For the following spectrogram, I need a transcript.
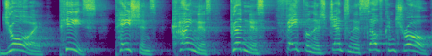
joy, peace, patience, kindness, goodness, faithfulness, gentleness, self control.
